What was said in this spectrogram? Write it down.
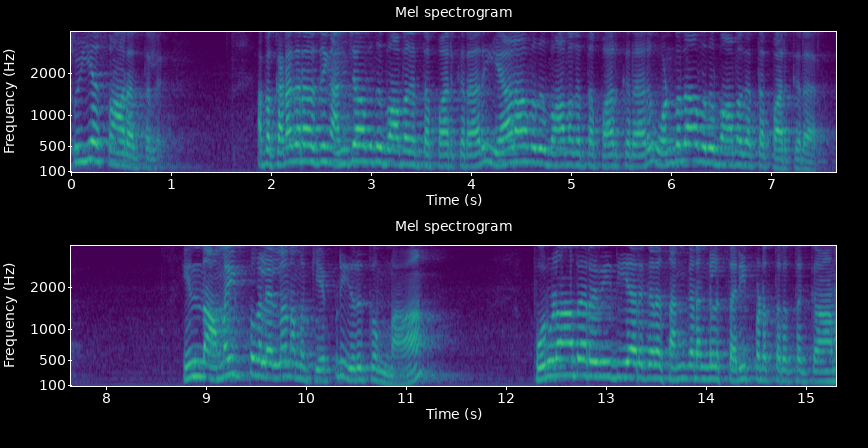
சுயசாரத்தில். அப்போ கடகராசிக்கு அஞ்சாவது பாவகத்தை பார்க்கிறாரு ஏழாவது பாவகத்தை பார்க்கிறாரு ஒன்பதாவது பாவகத்தை பார்க்கிறார். இந்த அமைப்புகள் எல்லாம் நமக்கு எப்படி இருக்கும்னா பொருளாதார ரீதியாக இருக்கிற சங்கடங்கள் சரிப்படுத்துறதுக்கான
